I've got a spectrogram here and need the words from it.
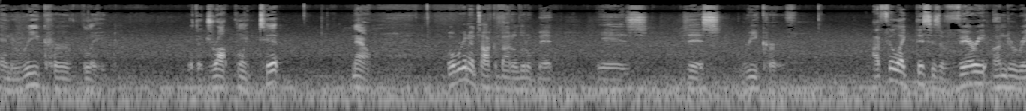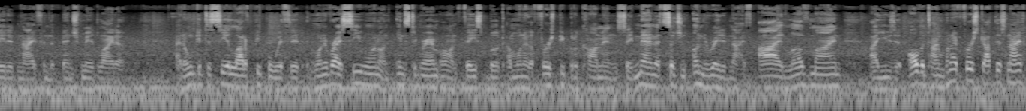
and a recurve blade with a drop point tip. Now, what we're gonna talk about a little bit is this recurve. I feel like this is a very underrated knife in the Benchmade lineup. I don't get to see a lot of people with it, and whenever I see one on Instagram or on Facebook, I'm one of the first people to comment and say, man, that's such an underrated knife. I love mine. I use it all the time. When I first got this knife,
